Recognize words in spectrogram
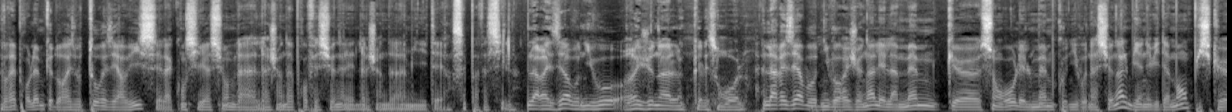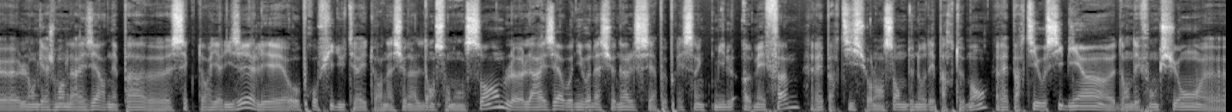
le vrai problème que doit résoudre tout réserviste, c'est la conciliation de l'agenda la, professionnel et de l'agenda militaire. C'est pas facile. La réserve au niveau régional, quel est son rôle? La réserve au niveau régional est la même que son rôle est le même qu'au niveau national, bien évidemment, puisque l'engagement de la réserve n'est pas euh, sectorialisé, elle est au profit du territoire national dans son ensemble. La réserve au niveau national, c'est à peu près 5000 hommes et femmes répartis sur l'ensemble de nos départements, répartis aussi bien euh, dans des fonctions euh,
